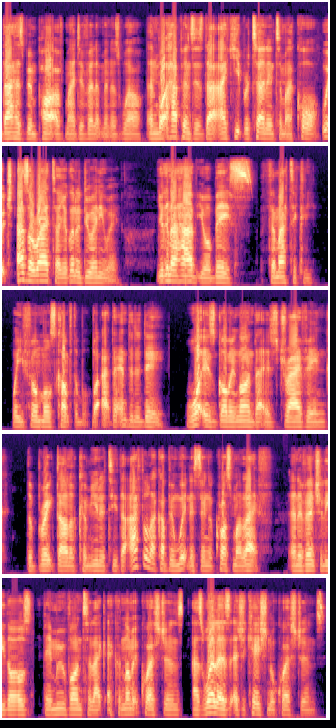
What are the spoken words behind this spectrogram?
That has been part of my development as well. And what happens is that I keep returning to my core, which as a writer, you're going to do anyway. You're going to have your base thematically. where you feel most comfortable. But at the end of the day, what is going on that is driving the breakdown of community that I feel like I've been witnessing across my life? And eventually, those they move on to like economic questions as well as educational questions.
